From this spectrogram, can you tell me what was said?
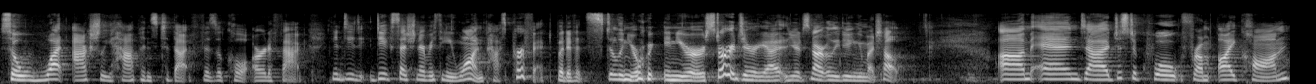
So what actually happens to that physical artifact? You can de- deaccession everything you want, PastPerfect, but if it's still in your in your storage area, it's not really doing you much help. Um, and uh, just a quote from ICOM,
